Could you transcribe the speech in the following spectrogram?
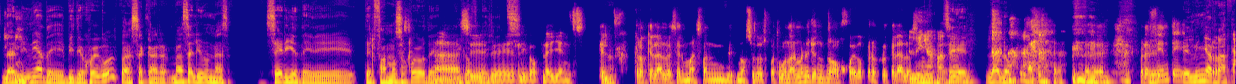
la línea de videojuegos, va a sacar, va a salir una serie de, del famoso juego de, ah, League, of de League of Legends. Ah. Creo que Lalo es el más fan de nosotros cuatro. Bueno, al menos yo no lo juego, pero creo que Lalo el niño rata. Sí, Lalo. Presente. El, niño rata.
